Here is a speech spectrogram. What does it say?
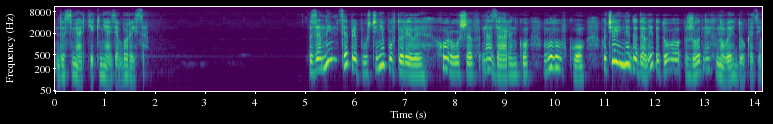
до смерті князя Бориса. За ним це припущення повторили Хорошев, Назаренко, Головко, хоча й не додали до того жодних нових доказів.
